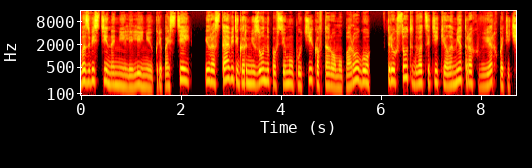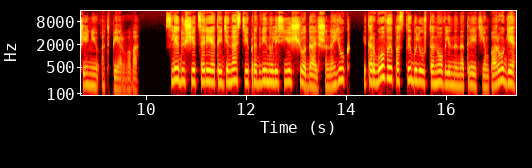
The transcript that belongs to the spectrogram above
возвести на Ниле линию крепостей и расставить гарнизоны по всему пути ко второму порогу в 320 километрах вверх по течению от первого. Следующие цари этой династии продвинулись еще дальше на юг, и торговые посты были установлены на третьем пороге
